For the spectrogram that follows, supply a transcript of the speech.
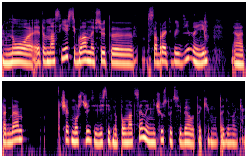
Но это в нас есть, и главное все это собрать воедино, и а, тогда человек может жить и действительно полноценно и не чувствовать себя вот таким вот одиноким.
